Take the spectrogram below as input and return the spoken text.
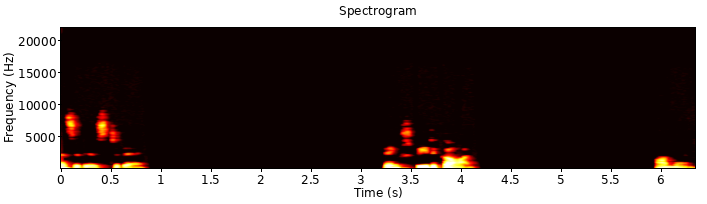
as it is today. Thanks be to God. Amen.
